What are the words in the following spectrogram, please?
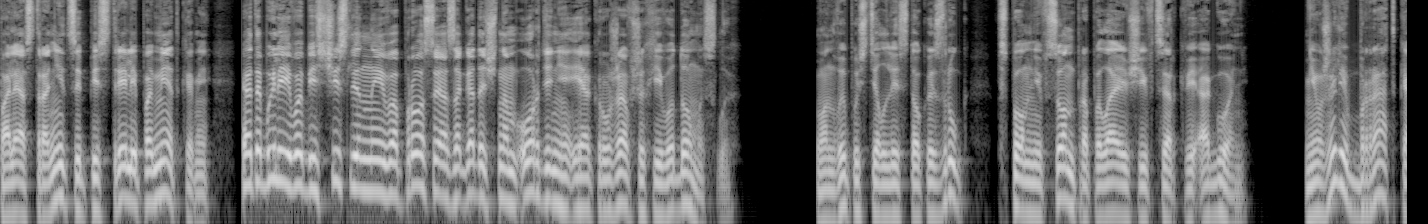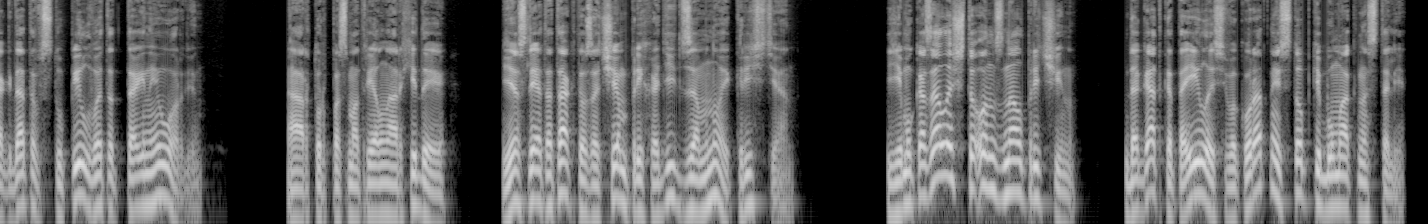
Поля страницы пестрели пометками. Это были его бесчисленные вопросы о загадочном ордене и окружавших его домыслах. Он выпустил листок из рук, вспомнив сон, пропылающий в церкви огонь. Неужели брат когда-то вступил в этот тайный орден? Артур посмотрел на орхидею. Если это так, то зачем приходить за мной, Кристиан? Ему казалось, что он знал причину. Догадка таилась в аккуратной стопке бумаг на столе.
